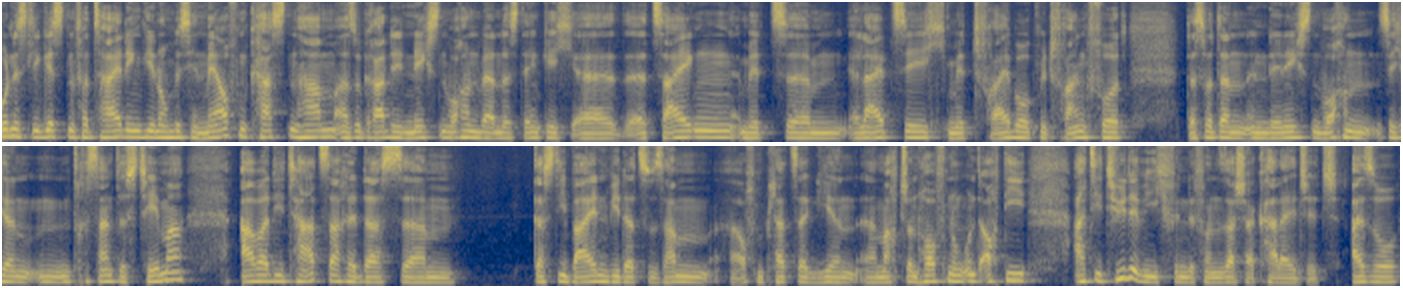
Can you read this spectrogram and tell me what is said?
Bundesligisten verteidigen, die noch ein bisschen mehr auf dem Kasten haben. Also gerade die nächsten Wochen werden das, denke ich, äh, zeigen mit ähm, Leipzig, mit Freiburg, mit Frankfurt. Das wird dann in den nächsten Wochen sicher ein, interessantes Thema. Aber die Tatsache, dass ähm, dass die beiden wieder zusammen äh, auf dem Platz agieren, äh, macht schon Hoffnung. Und auch die Attitüde, wie ich finde, von Sascha Kalajic. Also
